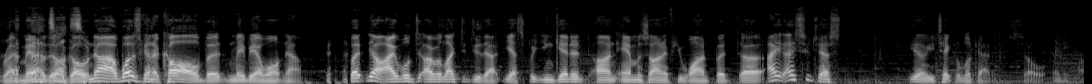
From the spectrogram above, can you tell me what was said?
right. Maybe they'll go. No, I was going to call, but maybe I won't now. But no, I will. I would like to do that. Yes, but you can get it on Amazon if you want. But uh, I, I suggest you know you take a look at it. So anyhow,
